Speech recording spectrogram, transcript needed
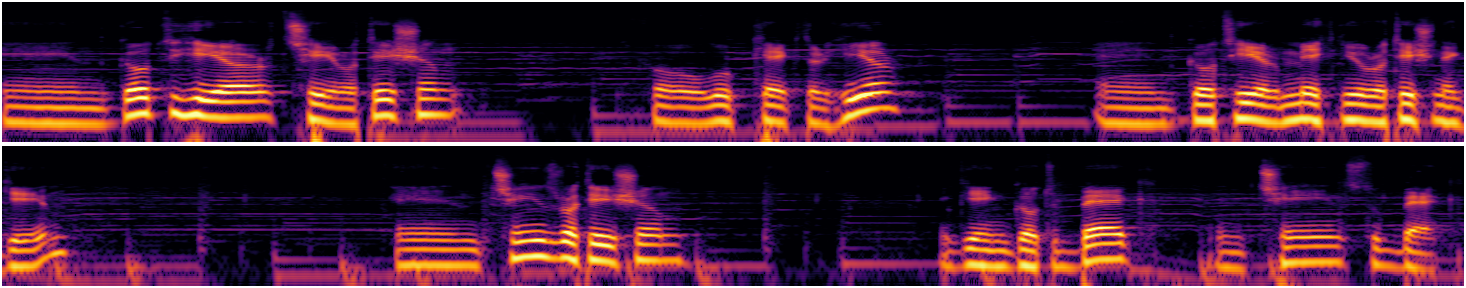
And go to here, chain rotation for look character here. And go to here, make new rotation again. And change rotation. Again, go to back and change to back.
